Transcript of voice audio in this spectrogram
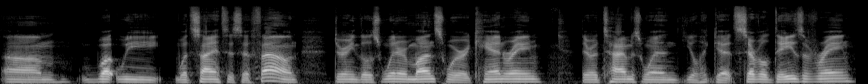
um, what we what scientists have found during those winter months where it can rain, there are times when you'll get several days of rain,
